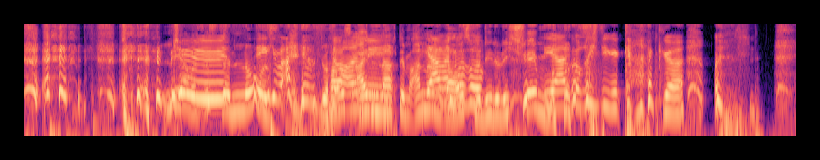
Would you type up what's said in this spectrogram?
Lea, was ist denn los? Ich weiß du haust doch einen nicht. nach dem anderen Ja, raus, so- für die du dich schämen Ja, musst. so richtige Kacke. Und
